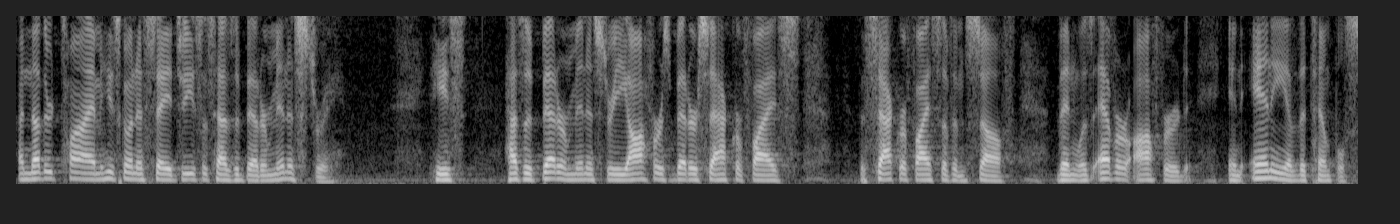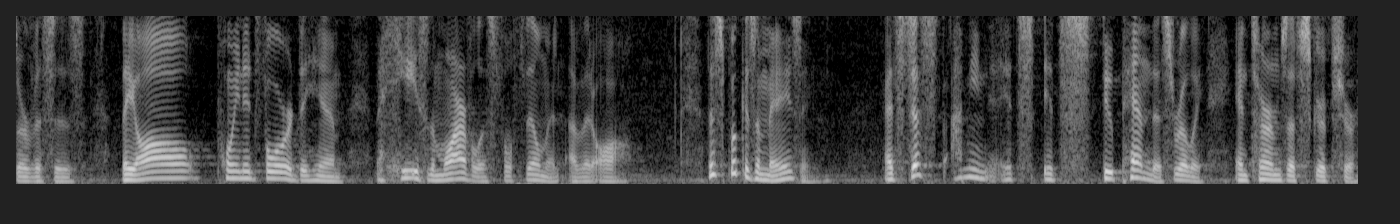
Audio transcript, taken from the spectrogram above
another time. He's going to say Jesus has a better ministry. He has a better ministry. He offers better sacrifice, the sacrifice of himself, than was ever offered in any of the temple services. They all pointed forward to him, but he's the marvelous fulfillment of it all. This book is amazing. It's just, I mean, it's, it's stupendous, really, in terms of Scripture.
